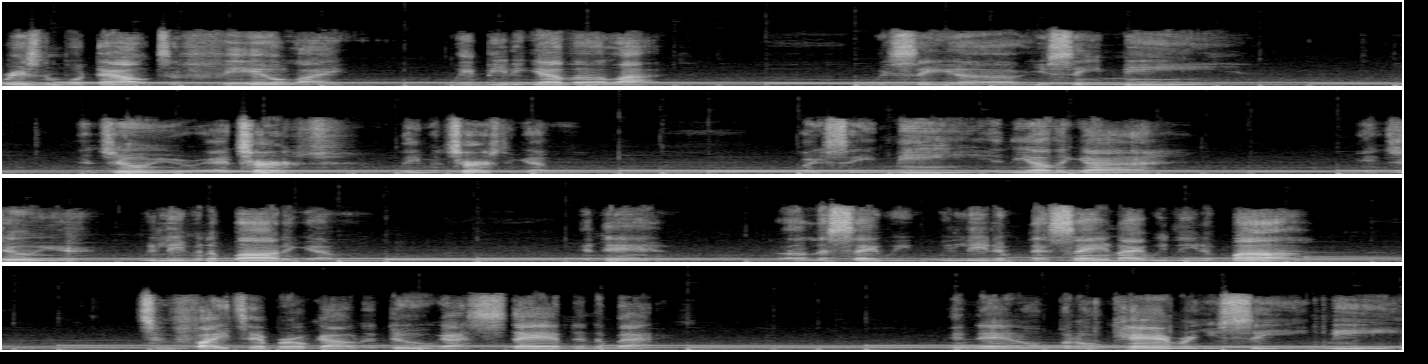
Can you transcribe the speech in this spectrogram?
reasonable doubt to feel like we be together a lot. We see, uh, you see me and Junior at church, leaving church together. Or you see me and the other guy and Junior, we leaving the bar together. And then uh, let's say we, we lead a, that same night we lead a bar, two fights had broke out. The dude got stabbed in the back. And then, on, but on camera, you see me,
